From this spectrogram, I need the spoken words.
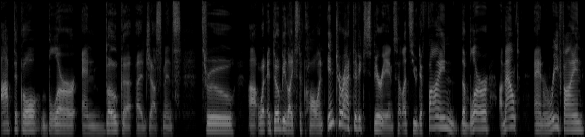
optical blur and bokeh adjustments through uh, what Adobe likes to call an interactive experience that lets you define the blur amount and refine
